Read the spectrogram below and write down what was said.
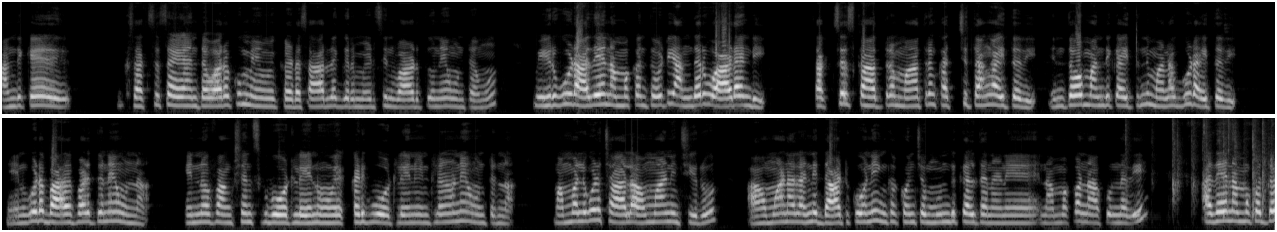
అందుకే సక్సెస్ అయ్యేంత వరకు మేము ఇక్కడ సార్ దగ్గర మెడిసిన్ వాడుతూనే ఉంటాము. మీరు కూడా అదే నమ్మకంతో అందరూ వాడండి. సక్సెస్ మాత్రం మాత్రం ఖచ్చితంగా అవుతుంది ఎంతో మందికి అవుతుంది మనకు కూడా అవుతుంది నేను కూడా బాధపడుతూనే ఉన్నా. ఎన్నో ఫంక్షన్స్కి పోవట్లేను ఎక్కడికి పోవట్లేను ఇంట్లోనే ఉంటున్నా. మమ్మల్ని కూడా చాలా అవమానించారు అవమానాలన్నీ దాటుకొని ఇంకా కొంచెం ముందుకు వెళ్తాననే నమ్మకం నాకున్నది. అదే నమ్మకంతో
